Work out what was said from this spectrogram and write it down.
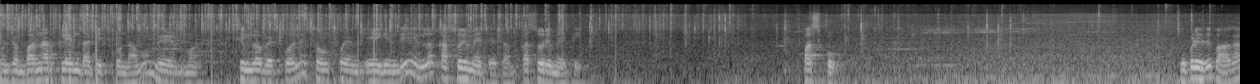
కొంచెం బర్నర్ ఫ్లేమ్ తగ్గించుకుందాము. సిమ్లో పెట్టుకొని సోంఫ్ ఏగింది. ఇందులో కస్తూరి మేతి వేద్దాం. కస్తూరి మేతి. పసుపు. ఇప్పుడు ఇది బాగా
